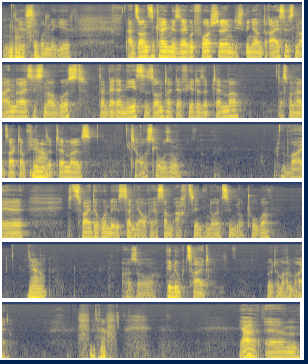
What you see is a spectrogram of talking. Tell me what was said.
in die nächste Runde geht. Ansonsten kann ich mir sehr gut vorstellen, die spielen ja am 30. und 31. August. Dann wäre der nächste Sonntag, der 4. September. Dass man halt sagt, am 4. Ja. September ist die Auslosung, weil die zweite Runde ist dann ja auch erst am 18., 19. Oktober. Ja. Also genug Zeit, würde man meinen. Ja, ja ähm,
